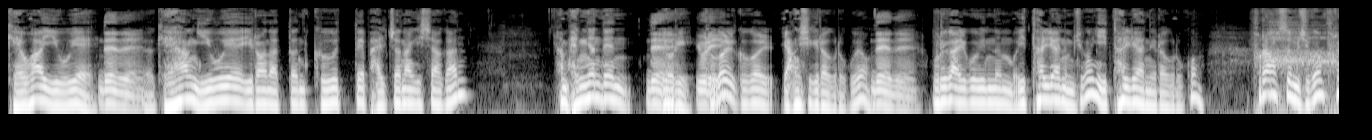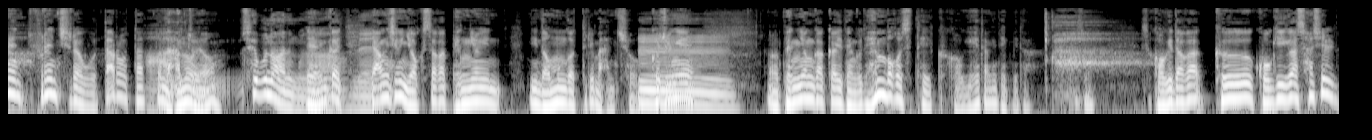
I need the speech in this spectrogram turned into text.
개화 이후에 네네. 어, 개항 이후에 일어났던 그때 발전하기 시작한 한 100년 된 네, 요리. 요리. 그걸 그걸 양식이라 그러고요. 네네. 우리가 알고 있는 뭐 Italian 음식은 Italian이라 그러고 프랑스 음식은 Fren, French라고 따로 따로 또 아, 나눠요. 좀 세분화하는구나. 예, 그러니까 네. 양식은 역사가 100년이 넘은 것들이 많죠. 그 중에 음. 어, 100년 가까이 된 것도 햄버거 스테이크 거기에 해당이 됩니다. 그래서, 그래서 거기다가 그 고기가 사실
